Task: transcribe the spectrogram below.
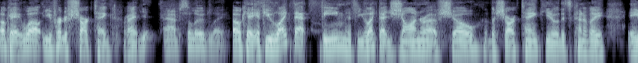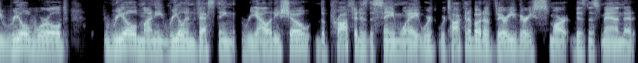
Okay, well, you've heard of Shark Tank, right? Yeah, absolutely. Okay, if you like that theme, if you like that genre of show, the Shark Tank, you know, that's kind of a a real world real money, real investing reality show. The profit is the same way. We're we're talking about a very very smart businessman that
